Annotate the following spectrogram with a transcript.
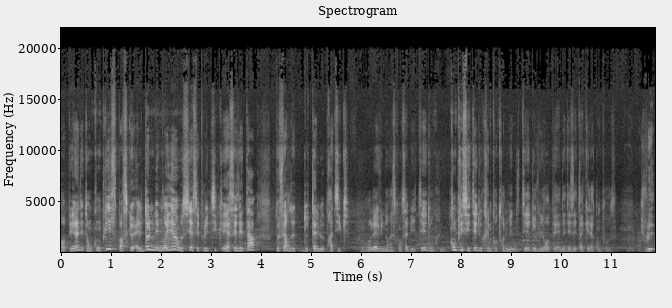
européenne étant complice parce qu'elle donne les moyens aussi à ses politiques et à ses États de faire de, telles pratiques. On relève une responsabilité, donc une complicité de crimes contre l'humanité de l'Union européenne et des États qui la composent. Je voulais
